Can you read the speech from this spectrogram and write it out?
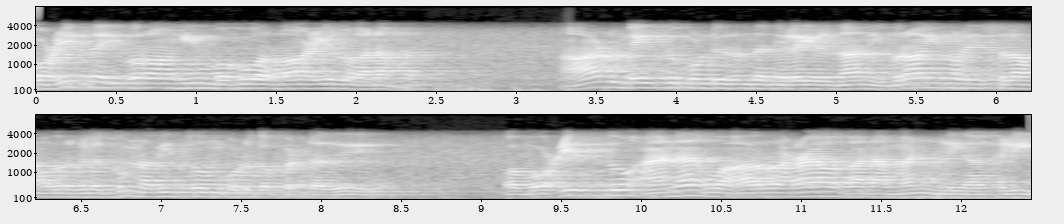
பொழிச இப்ராஹிம் பகுவ ராயில் வனம் ஆடு மேய்த்து கொண்டிருந்த நிலையில்தான் இப்ராஹிம் அலி இஸ்லாம் அவர்களுக்கும் நபித்துவம் கொடுக்கப்பட்டது. ஒபொழித்து அன வனமன் அகலி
